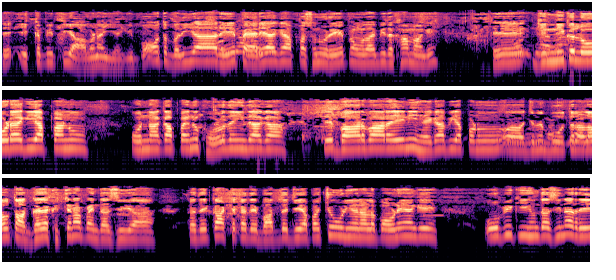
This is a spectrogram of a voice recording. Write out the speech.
ਤੇ ਇੱਕ ਪੀਪੀ ਆ ਬਣਾਈ ਹੈਗੀ। ਬਹੁਤ ਵਧੀਆ ਰੇਹ ਪੈ ਰਿਹਾ ਹੈਗਾ ਆਪਾਂ ਤੁਹਾਨੂੰ ਰੇਹ ਪਾਉਂਦਾ ਵੀ ਦਿਖਾਵਾਂਗੇ। ਤੇ ਜਿੰਨੀ ਕੁ ਲੋੜ ਹੈਗੀ ਆਪਾਂ ਨੂੰ ਉਹਨਾਂ ਕ ਆਪਾਂ ਇਹਨੂੰ ਖੋਲ ਦੇਈਦਾਗਾ ਤੇ ਬਾਰ-ਬਾਰ ਇਹ ਨਹੀਂ ਹੈਗਾ ਵੀ ਆਪਾਂ ਨੂੰ ਜਿਵੇਂ ਬੋਤਲ ਵਾਲਾ ਉਹ ਤਾਗਾ ਜਿਹਾ ਖਿੱਚਣਾ ਪੈਂਦਾ ਸੀਗਾ ਕਦੇ ਘੱਟ ਕਦੇ ਵੱਧ ਜੇ ਆਪਾਂ ਝੋਲੀਆਂ ਨਾਲ ਪਾਉਣੇ ਆਂਗੇ ਉਹ ਵੀ ਕੀ ਹੁੰਦਾ ਸੀ ਨਾ ਰੇ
